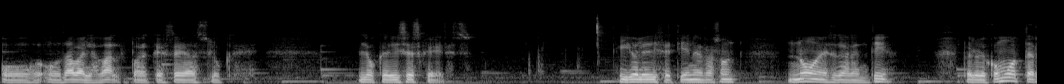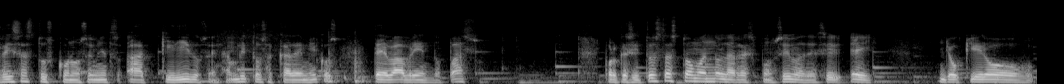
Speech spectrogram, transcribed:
o, daba el aval para que seas lo que, lo que dices que eres. Y yo le dije, tienes razón, no es garantía. Pero el cómo aterrizas tus conocimientos adquiridos en ámbitos académicos te va abriendo paso. Porque si tú estás tomando la responsiva de decir, hey, yo quiero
